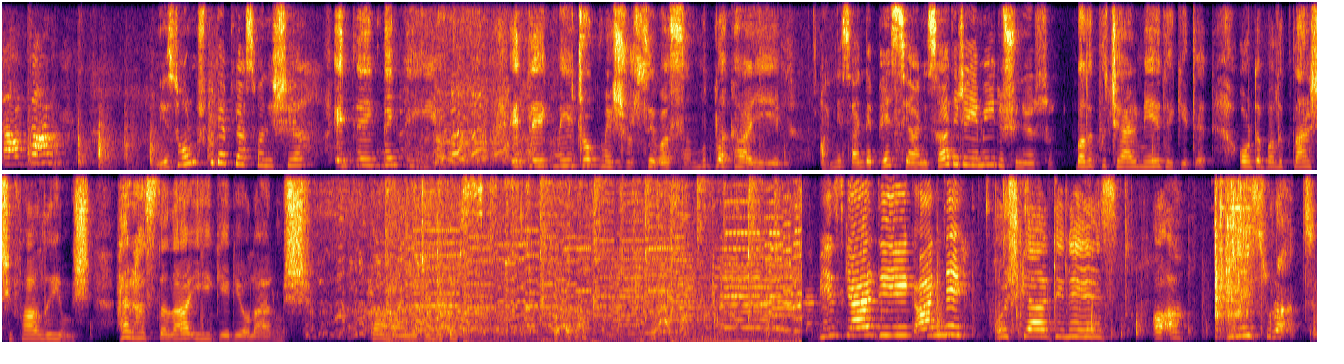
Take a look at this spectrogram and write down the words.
Tamam tamam. Ne zormuş bu deplasman işi ya. Etli ekmek de yiyin. Etli ekmeği çok meşhur Sivas'ın. Mutlaka yiyin. Anne sen de pes yani. Sadece yemeği düşünüyorsun. Balıklı çermiye de gidin. Orada balıklar şifalıymış. Her hastalığa iyi geliyorlarmış. Tamam anneciğim gideriz. Biz geldik anne. Hoş geldiniz. Aa, yine surat.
